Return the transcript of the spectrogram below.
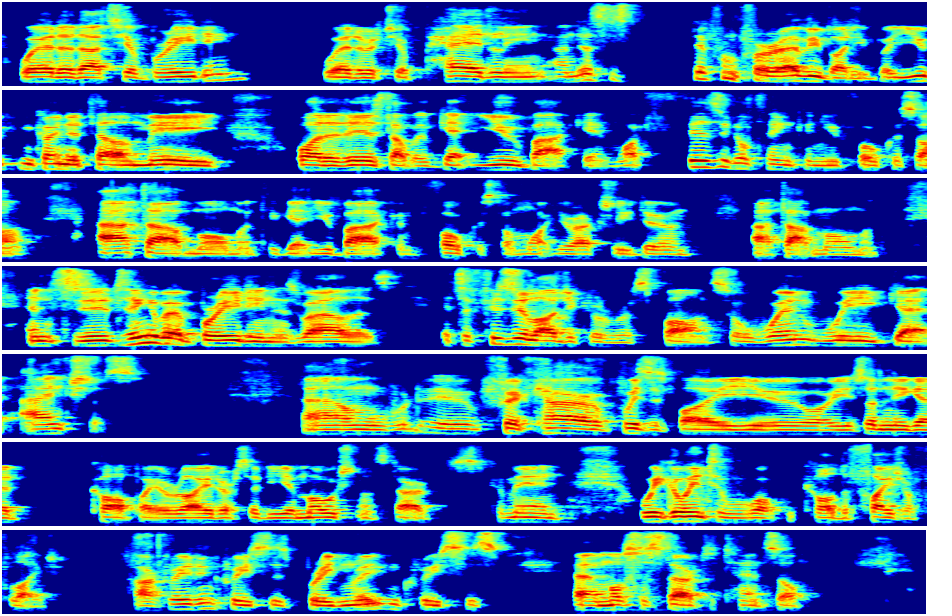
whether that's your breathing, whether it's your pedaling, and this is different for everybody, but you can kind of tell me what it is that will get you back in. What physical thing can you focus on at that moment to get you back and focused on what you're actually doing at that moment? And so the thing about breathing as well is it's a physiological response. So when we get anxious, um, if a car whizzes by you or you suddenly get caught by a rider, so the emotional starts to come in, we go into what we call the fight or flight. Heart rate increases, breathing rate increases, uh, muscles start to tense up.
